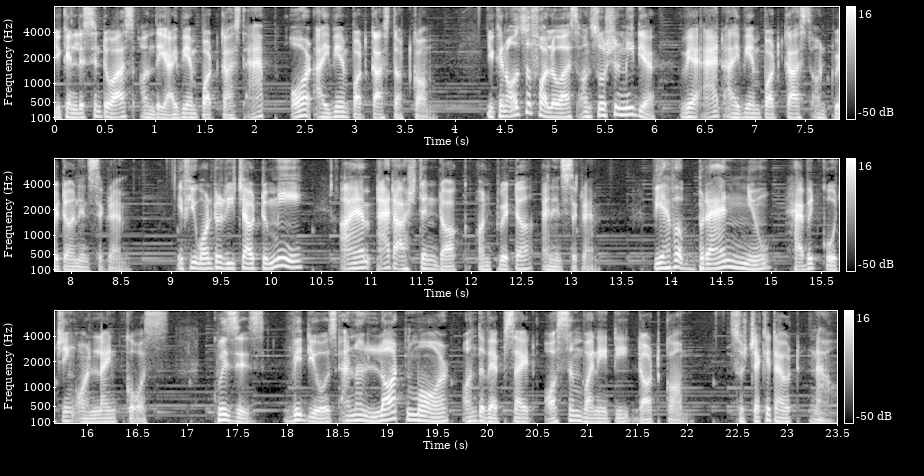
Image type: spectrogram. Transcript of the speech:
You can listen to us on the IVM Podcast app or ivmpodcast.com. You can also follow us on social media. We are at IVM Podcast on Twitter and Instagram. If you want to reach out to me, I am at Ashdin Doc on Twitter and Instagram. We have a brand new habit coaching online course, quizzes, videos, and a lot more on the website awesome180.com. So check it out now.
